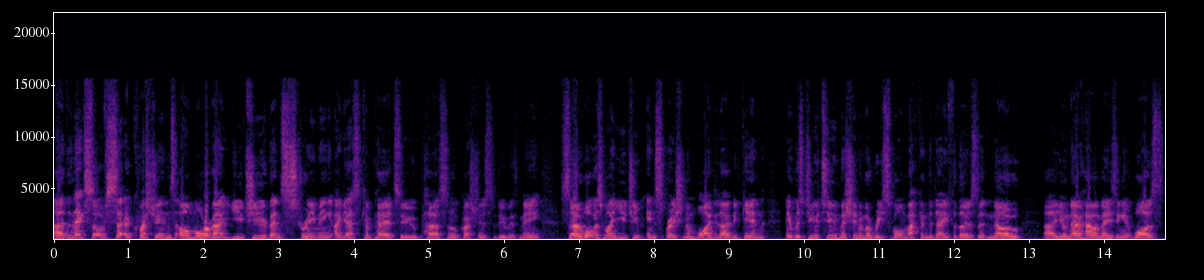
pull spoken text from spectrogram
Uh, the next sort of set of questions are more about YouTube and streaming, I guess, compared to personal questions to do with me. So, what was my YouTube inspiration and why did I begin? It was due to Machinima Respawn back in the day, for those that know. Uh, you'll know how amazing it was.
